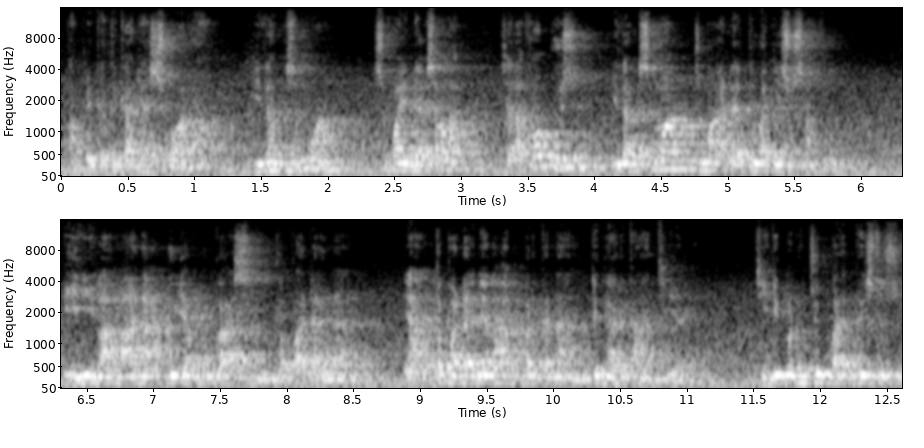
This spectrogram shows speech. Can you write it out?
tapi ketika ada suara hilang semua supaya tidak salah Jalan fokus, bilang semua cuma ada Tuhan Yesus satu. Inilah anakku yang kukasih kepadanya, yang kepadanya lah aku berkenan, dengarkan dia. Jadi menuju pada Kristus,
